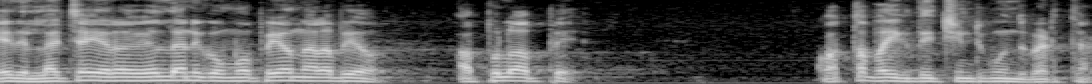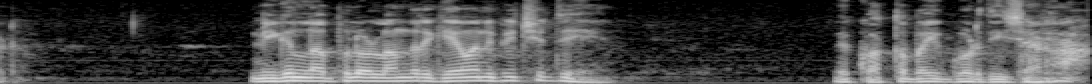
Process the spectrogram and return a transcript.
ఏది లక్ష ఇరవై వేలు దానికి ఓ ముప్పయో నలభయో అప్పులో అప్పే. కొత్త బైక్ తెచ్చి ఇంటి ముందు పెడతాడు. మిగిలిన అప్పుల వాళ్ళందరికీ ఏమనిపించింది కొత్త బైక్ కూడా తీశారా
